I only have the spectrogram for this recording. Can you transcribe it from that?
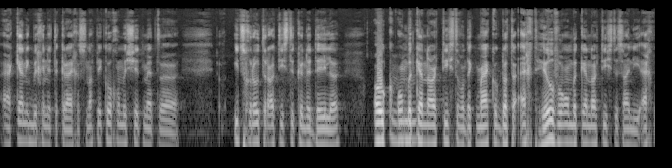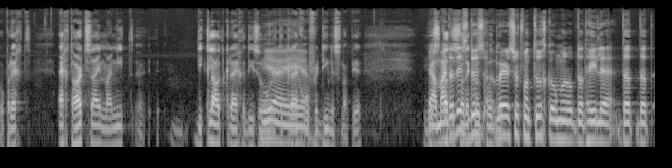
Erkenning beginnen te krijgen, snap je? Ik wil gewoon mijn shit met... eh, iets grotere artiesten kunnen delen. Ook Mhm. onbekende artiesten, want ik merk ook dat er echt heel veel onbekende artiesten zijn die echt oprecht echt hard zijn, maar niet eh, die cloud krijgen die ze horen Ja, te ja, krijgen ja. of verdienen, snap je? ja, Dus maar dat, is dus weer een soort van terugkomen op dat hele... Dat, dat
